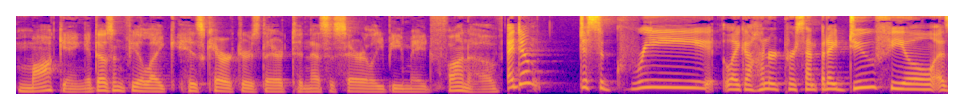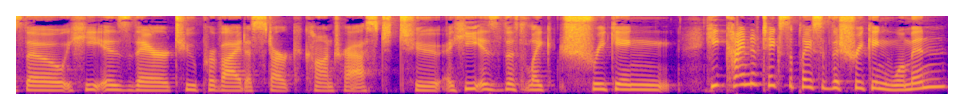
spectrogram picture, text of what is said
mocking. It doesn't feel like his character is there to necessarily be made fun of. I don't disagree like 100%, but I do feel as though he is there to provide a stark contrast to he is the like shrieking he kind of takes the place of the shrieking woman.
